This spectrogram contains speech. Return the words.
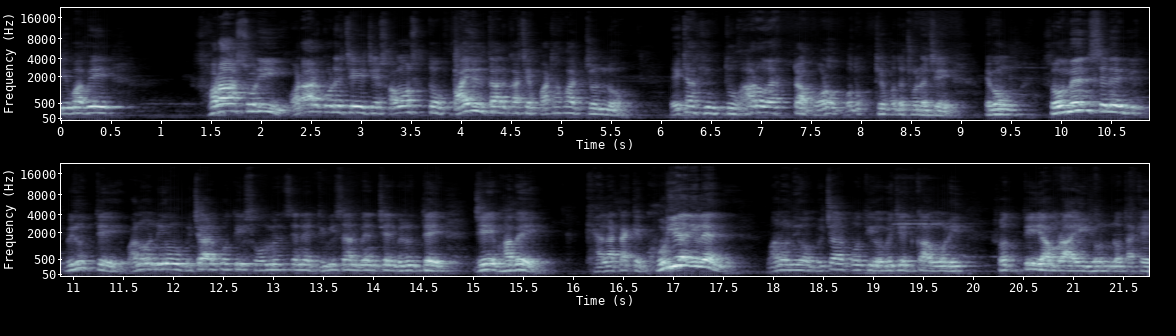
যেভাবে সরাসরি অর্ডার করেছে যে সমস্ত ফাইল তার কাছে পাঠাবার জন্য, এটা কিন্তু আরও একটা বড় পদক্ষেপ হতে চলেছে। এবং সৌমেন সেনের বিরুদ্ধে, মাননীয় বিচারপতি সৌমেন সেনের ডিভিশন বেঞ্চের বিরুদ্ধে যেভাবে খেলাটাকে ঘুরিয়ে দিলেন মাননীয় বিচারপতি অভিজিৎ গাঙ্গুলি সত্যিই আমরা এই জন্য তাকে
